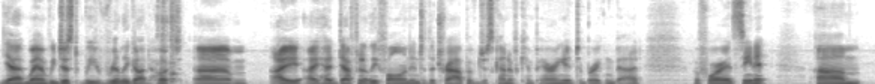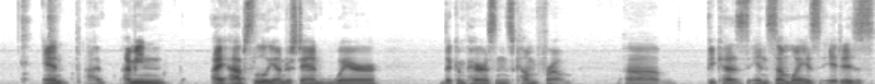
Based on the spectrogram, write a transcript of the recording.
yeah, man, we just we really got hooked. Um, I I had definitely fallen into the trap of just kind of comparing it to Breaking Bad before I had seen it. Um, and I I mean I absolutely understand where the comparisons come from. Um, because in some ways it is,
